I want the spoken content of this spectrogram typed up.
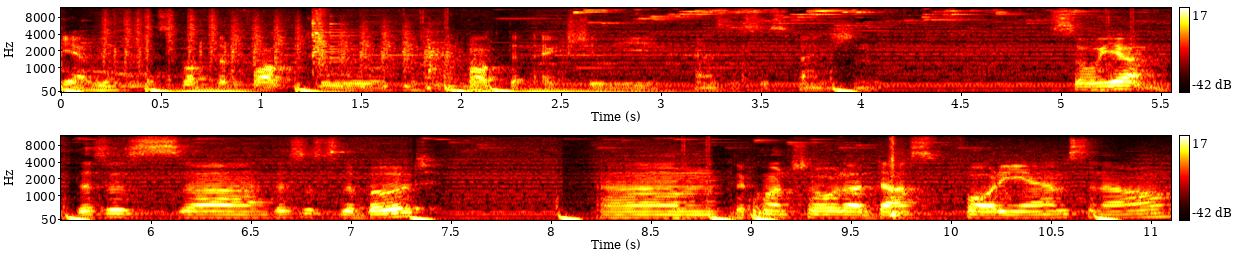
yeah, we swapped the fork to a fork that actually has a suspension. So yeah, this is uh, this is the build. Um, the controller does 40 amps hour.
